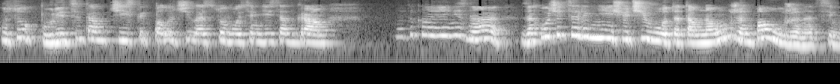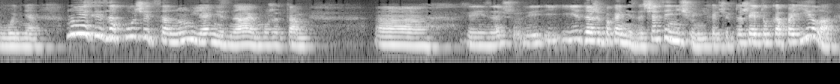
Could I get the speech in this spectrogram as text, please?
кусок курицы там чистых получилось, 180 грамм. Ну, такая, я не знаю, захочется ли мне еще чего-то там на ужин, поужинать сегодня. Ну, если захочется, ну, я не знаю, может там, а, я не знаю, что, я даже пока не знаю. Сейчас я ничего не хочу, потому что я только поела,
